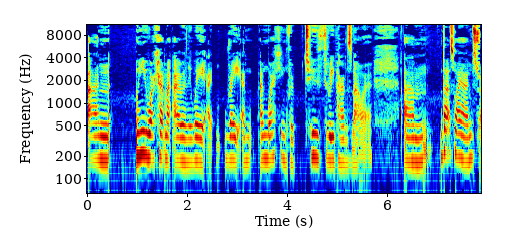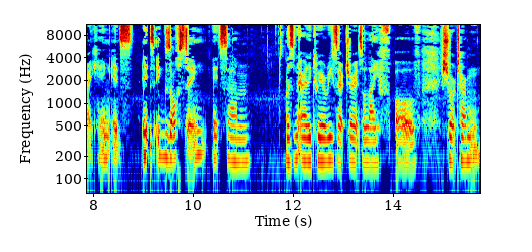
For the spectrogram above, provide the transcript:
And when you work out my hourly rate, I, rate I'm, I'm working for two, three pounds an hour. Um, that's why I'm striking. It's, it's exhausting. It's, um, as an early career researcher, it's a life of short term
